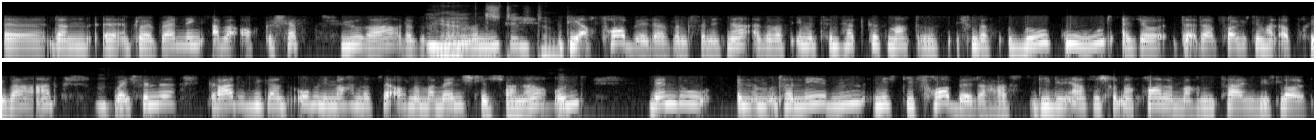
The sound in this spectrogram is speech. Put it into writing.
äh, dann Employer Branding, aber auch Geschäftsführer oder Geschäftsführerinnen, ja, die auch Vorbilder sind, finde ich. Ne? Also was ihr mit Tim Höttges macht, ist, ich finde das so gut. Also da, da folge ich dem halt auch privat, mhm. weil ich finde, gerade die ganz oben, die machen das ja auch nochmal menschlicher. Ne? Mhm. Und wenn du in einem Unternehmen nicht die Vorbilder hast, die den ersten Schritt nach vorne machen und zeigen, wie es läuft,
